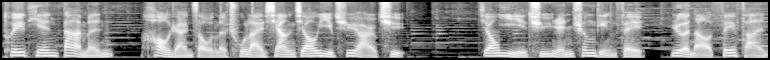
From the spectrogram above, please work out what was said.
推天大门，浩然走了出来，向交易区而去。交易区人声鼎沸，热闹非凡。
